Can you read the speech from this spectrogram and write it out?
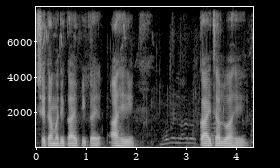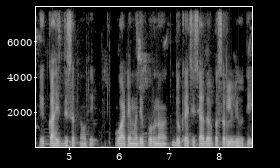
शेतामध्ये काय पीक आहे? आहे. काय चालू आहे? हे काहीच दिसत नव्हते. वाटेमध्ये पूर्ण धुक्याची चादर पसरलेली होती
